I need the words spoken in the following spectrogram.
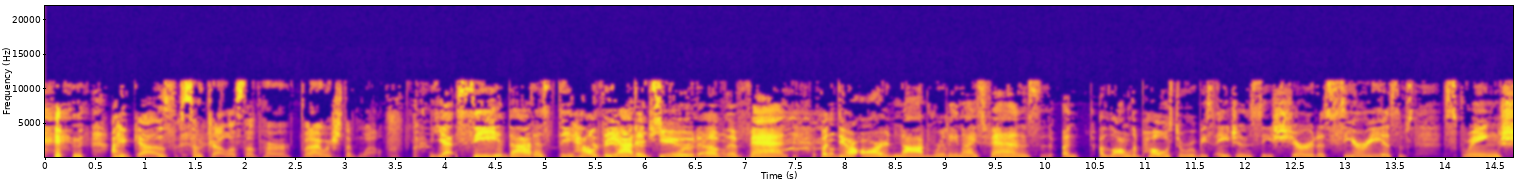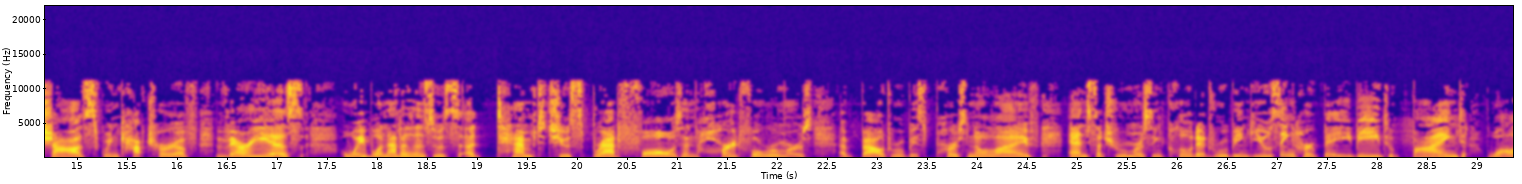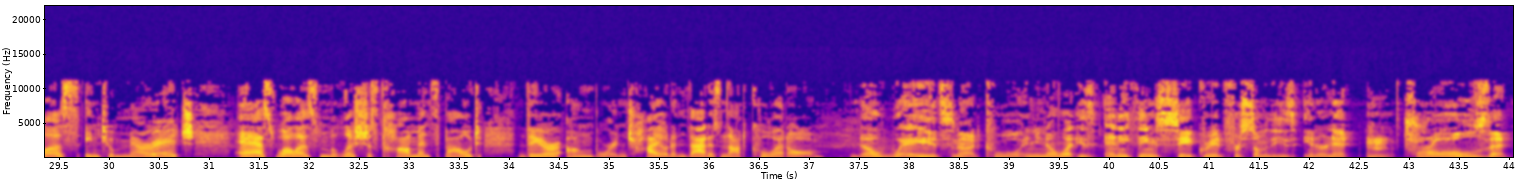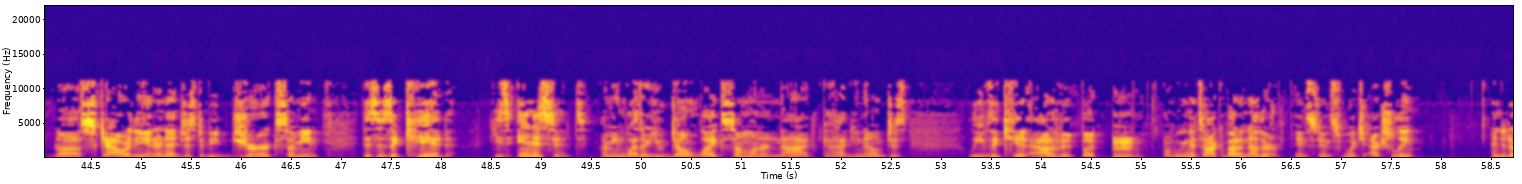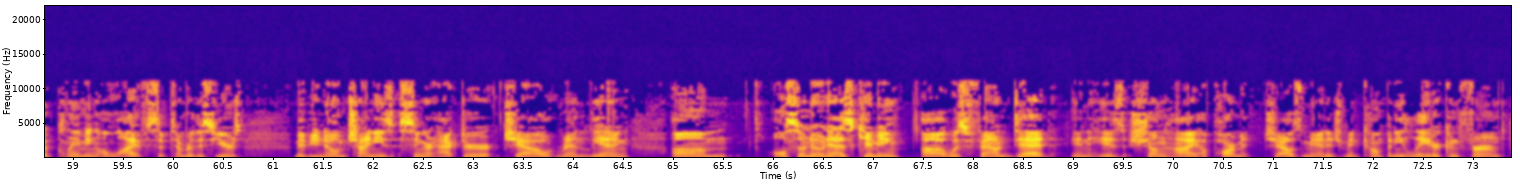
I guess. So jealous of her, but I wish them well. Yeah, see, that is the healthy being a good attitude sport, of yeah. the fan. But there are not really nice fans. And along the post, Ruby's agency shared a series of screenshots, screen capture of various Weibo netizens whose attempt to spread false and hurtful rumors about Ruby's personal life. And such rumors included Ruby using her baby to bind Wallace into marriage, as well as malicious comments about their unborn child. And that is not cool at all. No way it's not cool. And you know what? Is anything sacred for some of these internet trolls that uh, scour the internet just to be jerks? I mean, this is a kid. He's innocent. I mean, whether you don't like someone or not, God, you know, just leave the kid out of it. But we're going to talk about another instance which actually ended up claiming a life. September this year's, maybe you know him, Chinese singer actor Qiao Ren Liang, um, also known as Kimi, uh, was found dead in his Shanghai apartment. Qiao's management company later confirmed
